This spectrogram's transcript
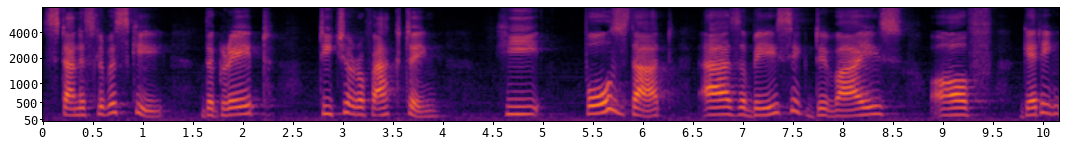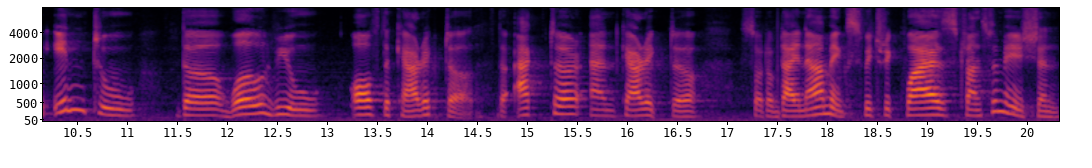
Stanislavski, the great teacher of acting, he posed that as a basic device of getting into the worldview of the character, the actor and character sort of dynamics which requires transformation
